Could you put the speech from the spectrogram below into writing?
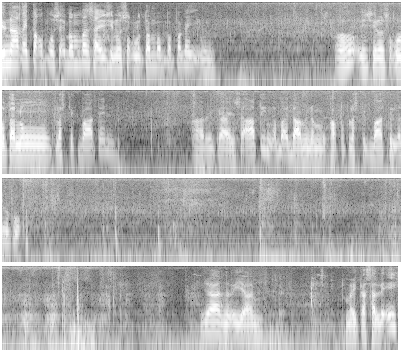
Yung nakita ko po sa ibang bansa, yung sinusuklutan pang papagayon. Oh, yung sinusuklutan ng plastic bottle. Ari kayo sa atin. Aba, dami naman kapa plastic bottle. Ano po? Yan, o yan. May kasali eh.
